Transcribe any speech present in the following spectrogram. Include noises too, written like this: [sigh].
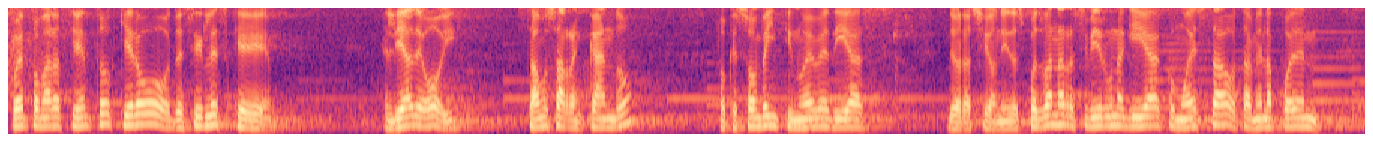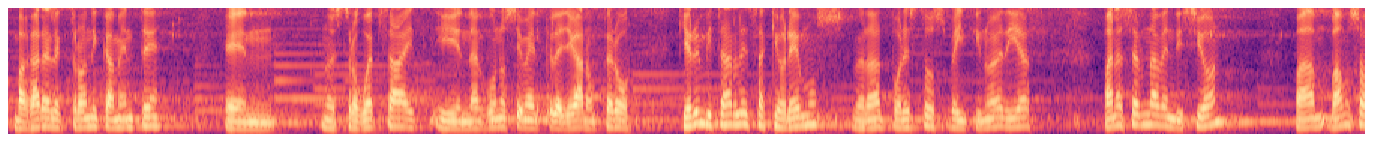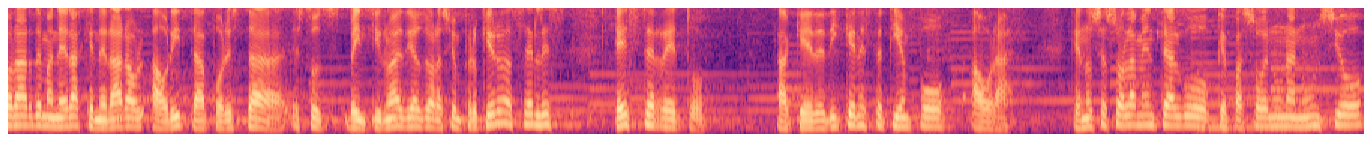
Pueden tomar asiento. Quiero decirles que el día de hoy estamos arrancando lo que son 29 días de oración y después van a recibir una guía como esta o también la pueden bajar electrónicamente en nuestro website y en algunos emails que le llegaron. Pero quiero invitarles a que oremos, ¿verdad? Por estos 29 días. Van a ser una bendición Vamos a orar de manera general ahorita por esta, estos 29 días de oración, pero quiero hacerles este reto a que dediquen este tiempo a orar. Que no sea solamente algo que pasó en un anuncio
